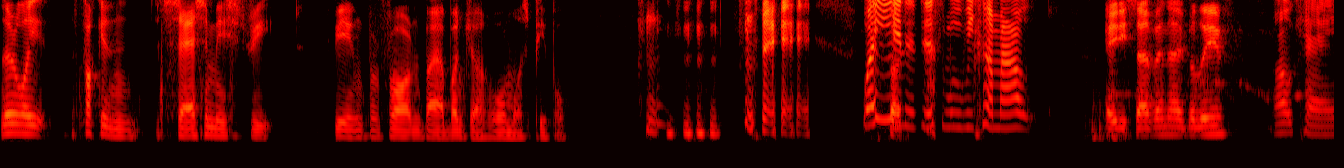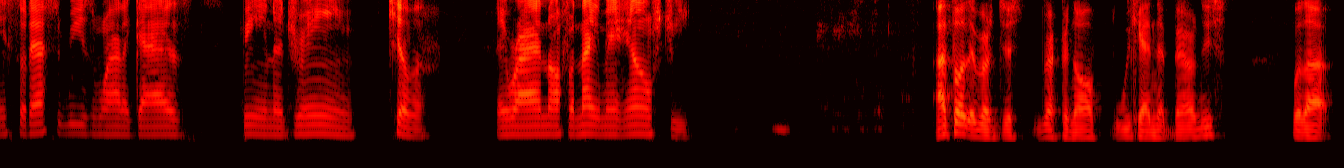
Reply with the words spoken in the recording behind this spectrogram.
They're like fucking Sesame Street being performed by a bunch of homeless people. what year did this movie come out? 87, I believe. Okay, so that's the reason why the guy's being a dream killer. they're riding off a Nightmare Elm Street. I thought they were just ripping off Weekend at Bernie's with that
